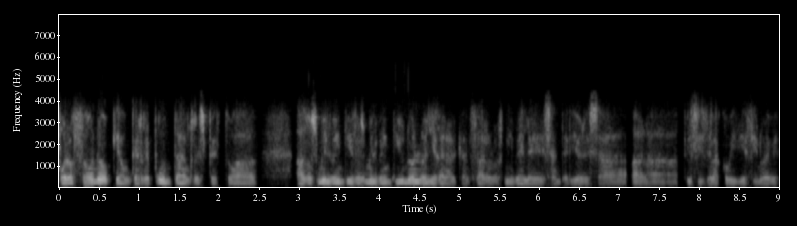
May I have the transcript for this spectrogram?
por ozono, que aunque repuntan respecto a, a 2020 y 2021, no llegan a alcanzar los niveles anteriores a, la crisis de la COVID-19.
